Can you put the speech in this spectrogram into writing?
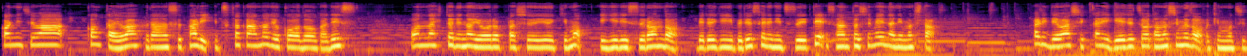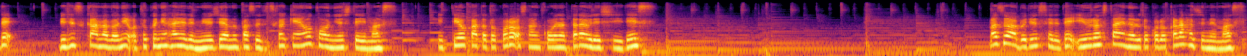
こんにちは。今回はフランス・パリ5日間の旅行動画です。女一人のヨーロッパ周遊記もイギリス・ロンドン、ベルギー・ブリュッセルに続いて3都市目になりました。パリではしっかり芸術を楽しむぞの気持ちで、美術館などにお得に入れるミュージアムパス2日券を購入しています。行ってよかったところ参考になったら嬉しいです。まずはブリュッセルでユーロスターに乗るところから始めます。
